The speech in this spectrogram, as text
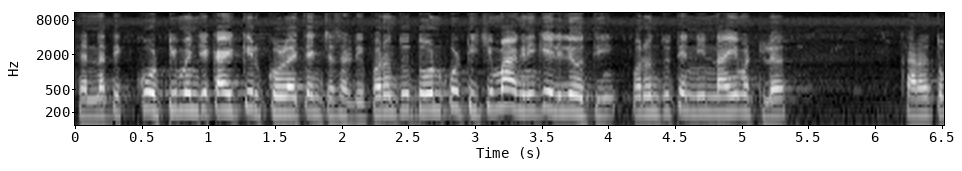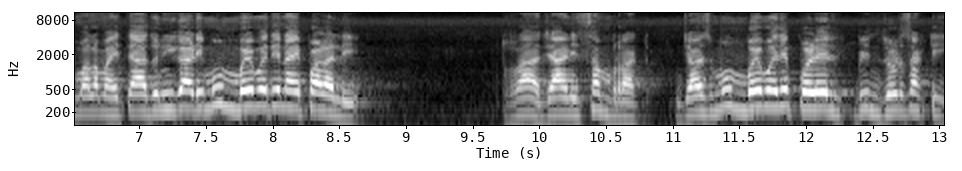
त्यांना ते कोटी म्हणजे काही किरकोळ आहे त्यांच्यासाठी. परंतु दोन कोटीची मागणी केलेली होती. परंतु त्यांनी नाही म्हटलं. कारण तुम्हाला माहिती आहे अजून ही गाडी मुंबईमध्ये नाही पळाली. राजा आणि सम्राट ज्यावेळेस मुंबईमध्ये पळेल बिनजोडसाठी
